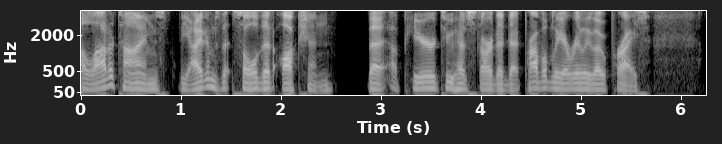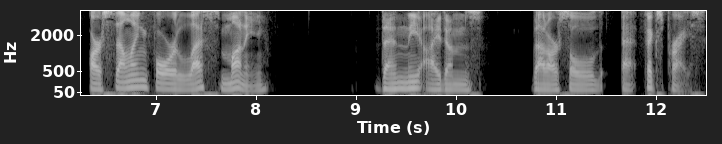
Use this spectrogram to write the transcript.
A lot of times, the items that sold at auction that appear to have started at probably a really low price are selling for less money than the items that are sold at fixed price.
